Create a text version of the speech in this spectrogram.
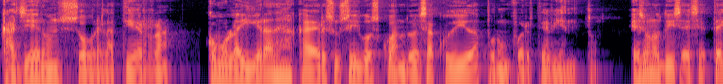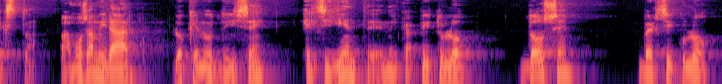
cayeron sobre la tierra, como la higuera deja caer sus higos cuando es sacudida por un fuerte viento. Eso nos dice ese texto. Vamos a mirar lo que nos dice el siguiente en el capítulo 12, versículo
